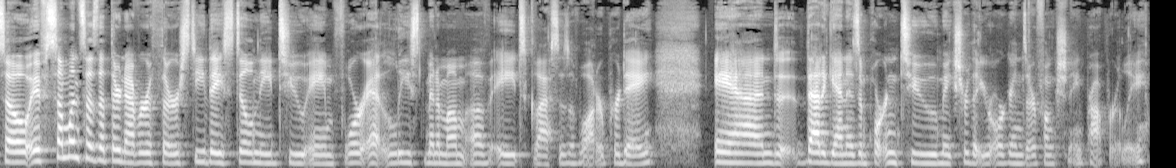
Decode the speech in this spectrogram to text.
So if someone says that they're never thirsty, they still need to aim for at least minimum of eight glasses of water per day. And that again is important to make sure that your organs are functioning properly.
